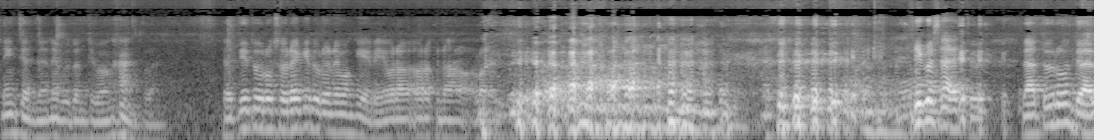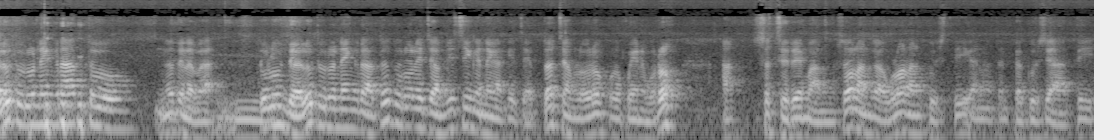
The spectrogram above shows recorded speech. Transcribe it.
Ning janjane mboten dewa ngangklang. Jadi turu sore iki turune wong kere, ora ora kena lor. Iku saestu. Lah turu dalu turu ning ratu. Ngoten lho, Pak. Turu dalu turu ning ratu, turune jam 1 ngenengake cipta, jam 2 kepengen weruh. Ah, sejere mangsa lan kawula lan Gusti kan ngoten bagus ati.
